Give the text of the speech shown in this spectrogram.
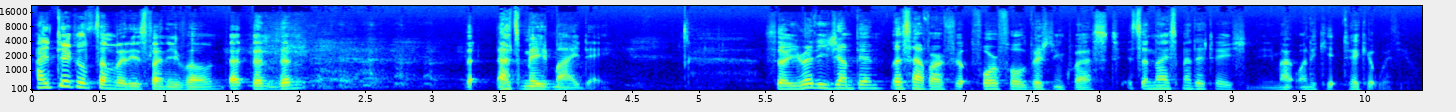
I tickled somebody's funny bone. That, that, that, that's made my day. So, you ready to jump in? Let's have our fourfold vision quest. It's a nice meditation. You might want to take it with you.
